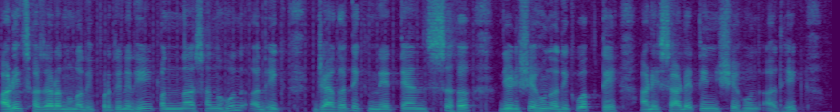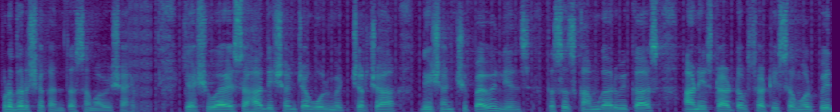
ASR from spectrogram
अडीच हजारांहून अधिक प्रतिनिधी पन्नासांहून अधिक जागतिक नेत्यांसह दीडशेहून अधिक वक्ते आणि साडेतीनशेहून अधिक प्रदर्शकांचा समावेश आहे. याशिवाय सहा देशांच्या गोलमेज चर्चा देशांची पॅव्हिलियन्स तसंच कामगार विकास आणि स्टार्टअपसाठी समर्पित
